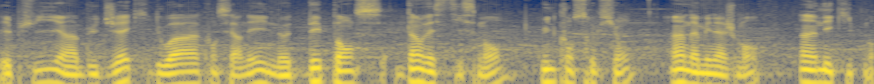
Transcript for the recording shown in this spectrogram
et puis un budget qui doit concerner une dépense d'investissement, une construction, un aménagement, un équipement.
